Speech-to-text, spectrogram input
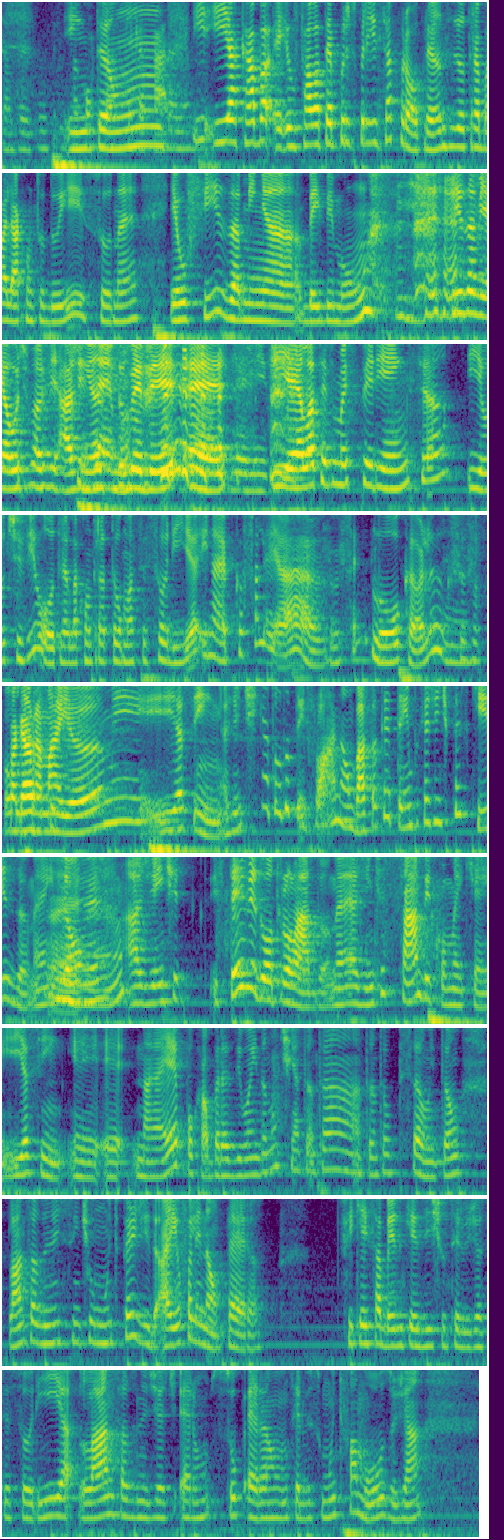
Então, cara, né? e, e acaba, eu falo até por experiência própria. Antes de eu trabalhar com tudo isso, né? Eu fiz a minha baby moon, fiz a minha última viagem antes do Fizemos. bebê, é, e ela teve uma experiência e eu tive outra. Ela contratou uma assessoria e na época eu falei, ah, você é louca, olha, que você pagar pra Miami e assim, a gente tinha todo o tempo. Falou, ah, não, basta ter tempo que a gente pesquisa, né? Então, É. a gente esteve do outro lado, né? A gente sabe como é que é. E assim, é- é, na época, o Brasil ainda não tinha tanta, tanta opção. Então, lá nos Estados Unidos, a gente se sentiu muito perdida. Aí eu falei, não, pera. Fiquei sabendo que existe um serviço de assessoria. Lá nos Estados Unidos já era um, super, era um serviço muito famoso já.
